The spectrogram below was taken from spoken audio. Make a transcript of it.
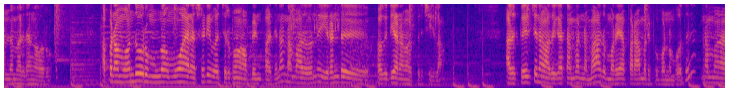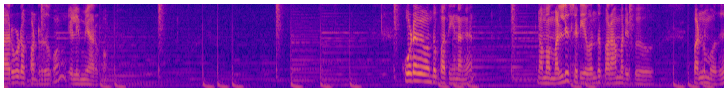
அந்த மாதிரி தாங்க வரும். அப்போ நம்ம வந்து ஒரு முன்னூ மூவாயிரம் செடி வச்சுருக்கோம் அப்படின்னு பார்த்தீங்கன்னா நம்ம அதை வந்து இரண்டு பகுதியாக நம்ம பிரிச்சுக்கலாம். அதை பிரித்து நம்ம அதுக்கேற்ற மாதிரி நம்ம அதை முறையாக பராமரிப்பு பண்ணும்போது நம்ம அறுவடை பண்ணுறதுக்கும் எளிமையாக இருக்கும். கூடவே வந்து பார்த்திங்கன்னாங்க நம்ம மல்லி செடியை வந்து பராமரிப்பு பண்ணும்போது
